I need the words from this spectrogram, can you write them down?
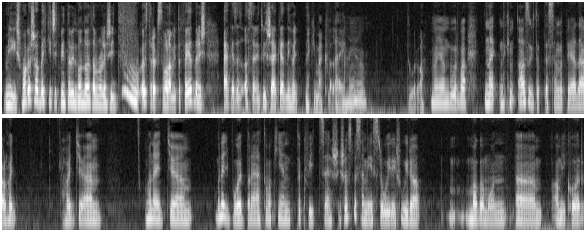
mégis magasabb egy kicsit, mint amit gondoltam róla, és így összeraksz valamit a fejedben, és elkezdesz azt szerint viselkedni, hogy neki megfelelj. Ja. Durva. Nagyon durva. Ne, nekem az jutott eszembe például, hogy, hogy um, van egy um, van egy volt barátom, aki ilyen tök vicces, és azt veszem észre újra és újra magamon, um, amikor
